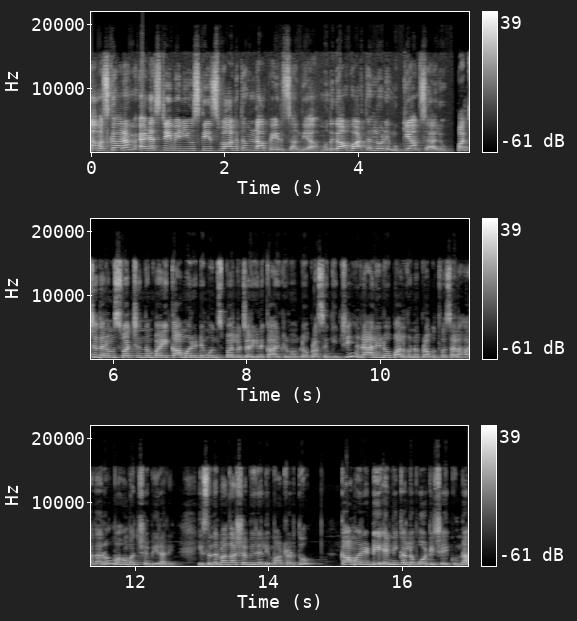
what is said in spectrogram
నమస్కారం. ఎన్ఎస్టీవీ న్యూస్కి స్వాగతం. నా పేరు సంధ్య. ముందుగా వార్తల్లోని ముఖ్యాంశాలు. పచ్చదనం స్వచ్ఛందంపై కామారెడ్డి మున్సిపల్లో జరిగిన కార్యక్రమంలో ప్రసంగించి ర్యాలీలో పాల్గొన్న ప్రభుత్వ సలహాదారు మొహమ్మద్ షబీర్ అలీ. ఈ సందర్భంగా షబీర్ అలీ మాట్లాడుతూ కామారెడ్డి ఎన్నికల్లో పోటీ చేయకుండా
